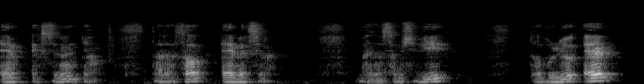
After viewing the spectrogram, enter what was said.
MX는 0. 따라서 MX는 마이너스 32 WL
